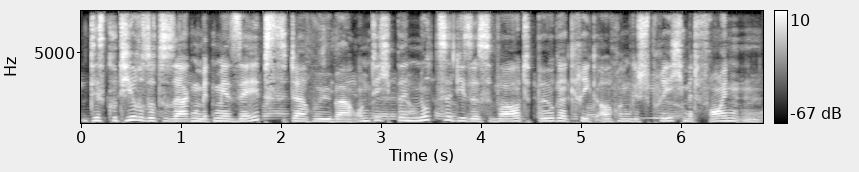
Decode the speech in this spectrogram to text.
diskutiere sozusagen mit mir selbst darüber und ich benutze dieses Wort Bürgerkrieg auch im Gespräch mit Freunden.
